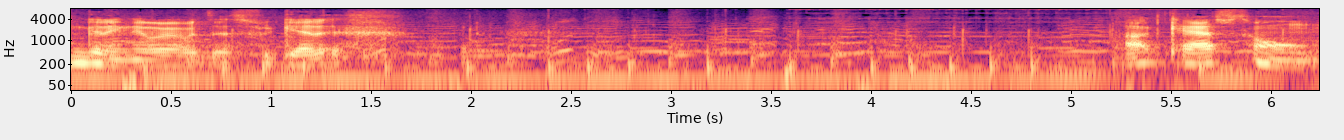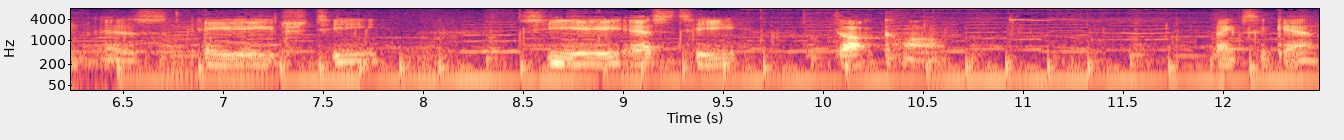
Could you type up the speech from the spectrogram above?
I'm getting nowhere with this. Forget it. Ahtcast Home is A-H-T C-A-S-T dot com. Thanks again.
